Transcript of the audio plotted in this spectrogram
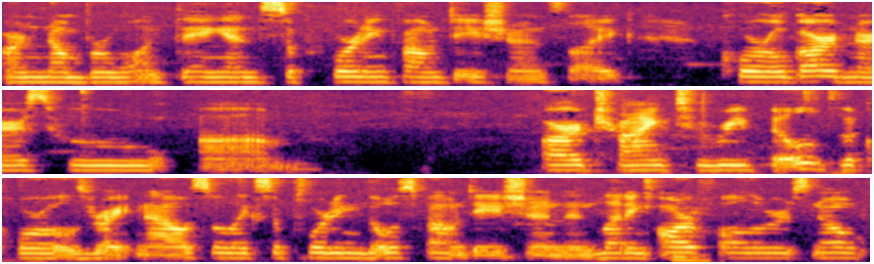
our number one thing and supporting foundations like Coral Gardeners who um, are trying to rebuild the corals right now. So like supporting those foundation and letting our hmm. followers know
